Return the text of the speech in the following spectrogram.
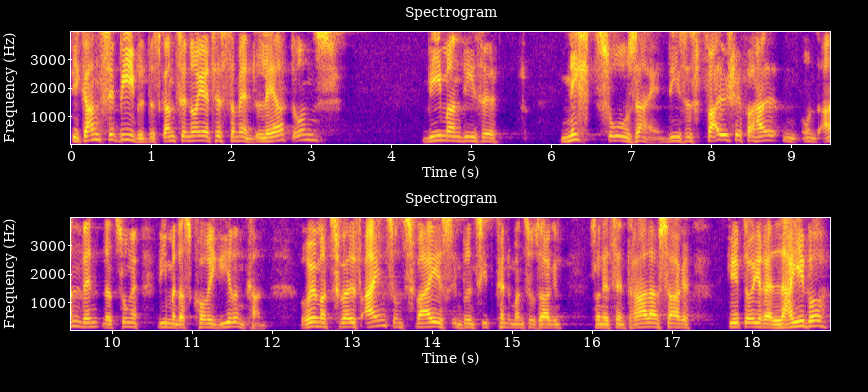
Die ganze Bibel, das ganze Neue Testament lehrt uns, wie man diese nicht so sein, dieses falsche Verhalten und Anwenden der Zunge, wie man das korrigieren kann. Römer 12, 1 und 2 ist im Prinzip, könnte man so sagen, so eine Zentralaussage. Gebt eure Leiber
